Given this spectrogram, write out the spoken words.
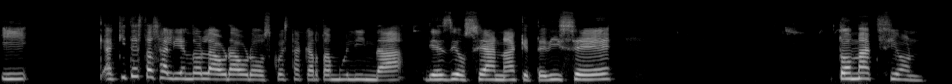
Y aquí te está saliendo Laura Orozco, esta carta muy linda desde Oceana que te dice, toma acción.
